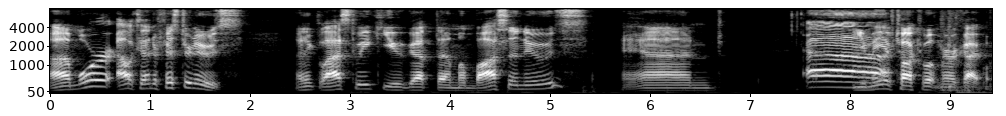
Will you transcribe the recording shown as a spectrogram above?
Uh, more Alexander Pfister news. I think last week you got the Mombasa news, and Uh, you may have talked about Maracaibo.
